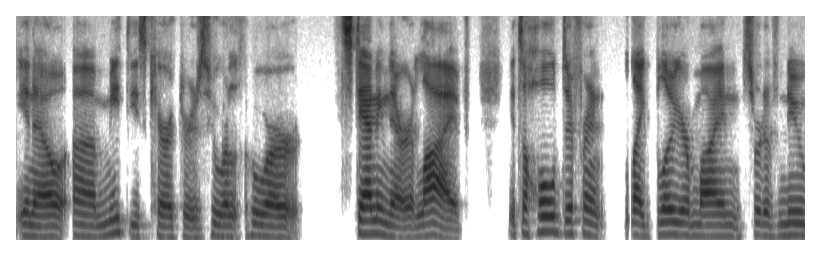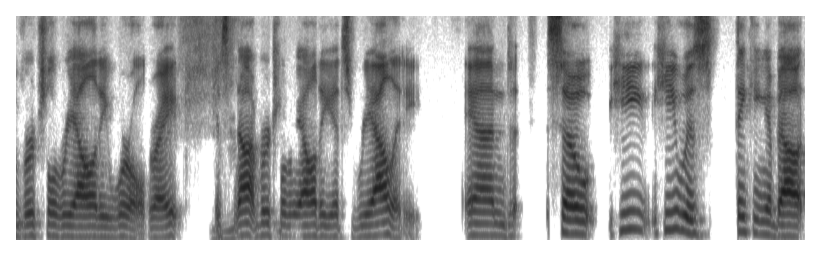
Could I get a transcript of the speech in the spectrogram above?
you know um, meet these characters who are who are standing there live it's a whole different like blow your mind sort of new virtual reality world right mm-hmm. it's not virtual reality it's reality and so he he was thinking about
